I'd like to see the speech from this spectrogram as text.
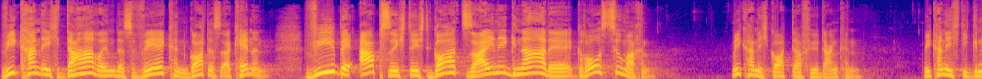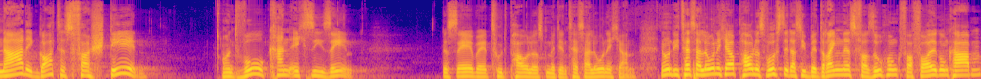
Wie kann ich darin das Wirken Gottes erkennen? Wie beabsichtigt Gott seine Gnade groß zu machen? Wie kann ich Gott dafür danken? Wie kann ich die Gnade Gottes verstehen? Und wo kann ich sie sehen? Dasselbe tut Paulus mit den Thessalonichern. Nun, die Thessalonicher, Paulus wusste, dass sie Bedrängnis, Versuchung, Verfolgung haben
